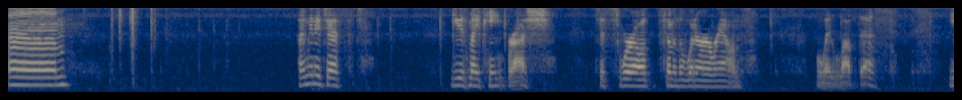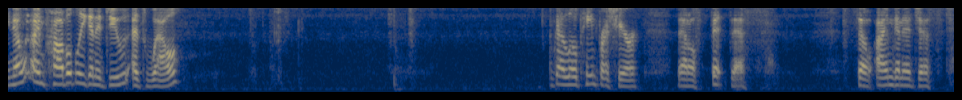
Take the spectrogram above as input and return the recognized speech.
um, I'm going to just use my paintbrush to swirl some of the water around. Oh, I love this. You know what I'm probably going to do as well? I've got a little paintbrush here that'll fit this. So I'm going to just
